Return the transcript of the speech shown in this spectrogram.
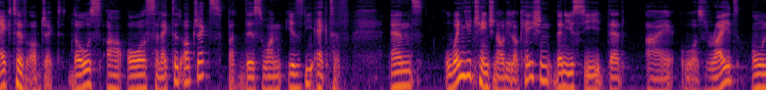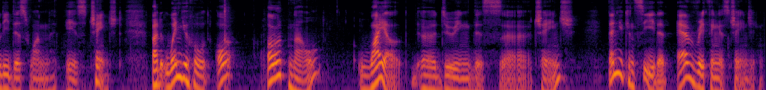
active object. Those are all selected objects, but this one is the active. And when you change now the location, then you see that I was right, only this one is changed. But when you hold Alt now, while uh, doing this uh, change, then you can see that everything is changing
